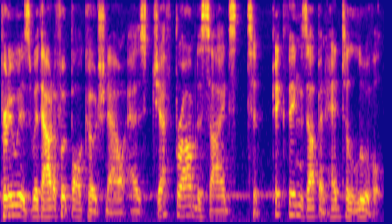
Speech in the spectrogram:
Purdue is without a football coach now as Jeff Brohm decides to pick things up and head to Louisville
